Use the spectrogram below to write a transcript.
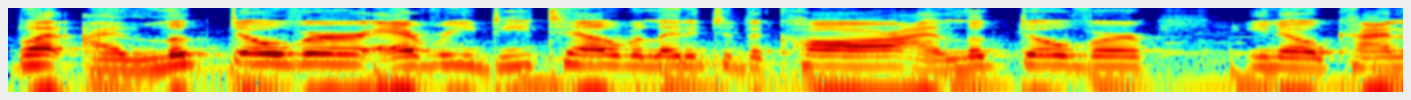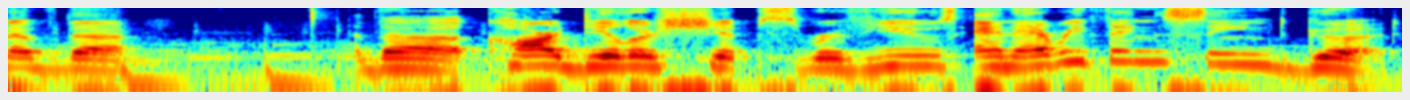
But I looked over every detail related to the car. I looked over, you know, kind of the the car dealership's reviews, and everything seemed good.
